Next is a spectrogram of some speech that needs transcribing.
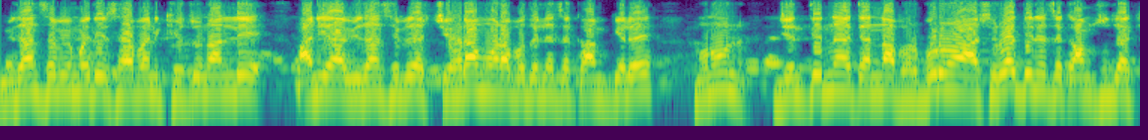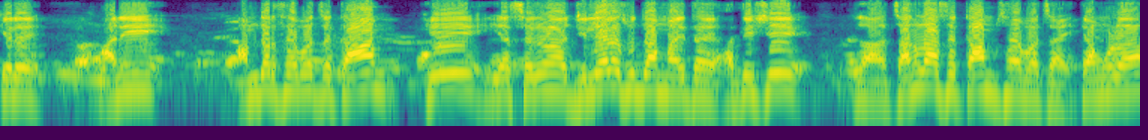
विधानसभेमध्ये साहेबांनी खेचून आणले आणि या विधानसभेचा चेहरा मोहरा बदलण्याचं काम केलंय. म्हणून जनतेनं त्यांना भरभरून आशीर्वाद देण्याचं काम सुद्धा केलंय. आणि आमदार साहेबाचं काम हे या सगळ्या जिल्ह्याला सुद्धा माहीत आहे. अतिशय चांगलं असं काम साहेबाचं आहे. त्यामुळं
